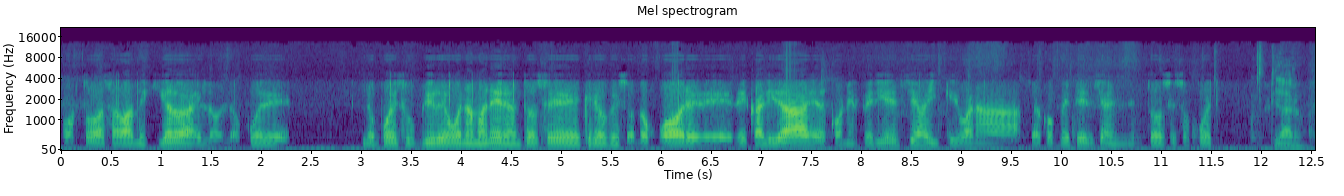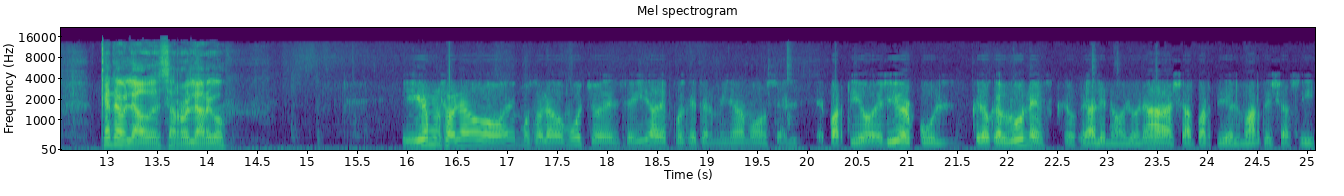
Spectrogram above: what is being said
por toda esa banda izquierda él lo, puede lo puede suplir de buena manera, entonces creo que son dos jugadores de, calidad, con experiencia y que van a hacer competencia en, todos esos puestos. Claro. ¿Qué han hablado de Cerro Largo? Y hemos hablado, hemos hablado mucho enseguida después que terminamos el, partido de Liverpool, creo que el lunes, creo que Ale no habló nada, ya a partir del martes ya sí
